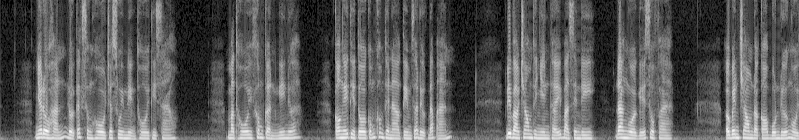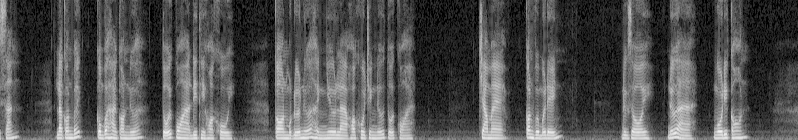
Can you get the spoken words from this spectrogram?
Nhớ đầu hắn đổi cách xưng hô cho xuôi miệng thôi thì sao? Mà thôi, không cần nghĩ nữa. Có nghĩ thì tôi cũng không thể nào tìm ra được đáp án. Đi vào trong thì nhìn thấy bà Cindy đang ngồi ghế sofa. Ở bên trong đã có bốn đứa ngồi sẵn. Là con Bích cùng với hai con nữa. Tối qua đi thi hoa khôi. Còn một đứa nữa hình như là hoa khôi trinh nữ tối qua. Chào mẹ, con vừa mới đến. Được rồi, nữ à, ngồi đi con.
